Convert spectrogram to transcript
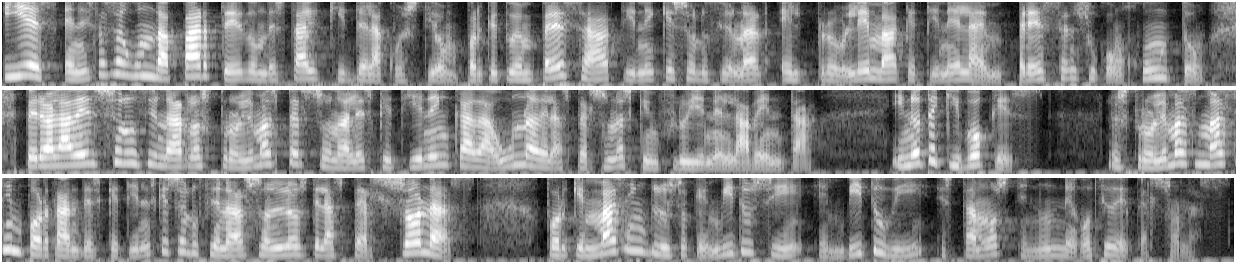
Y es en esta segunda parte donde está el kit de la cuestión, porque tu empresa tiene que solucionar el problema que tiene la empresa en su conjunto, pero a la vez solucionar los problemas personales que tienen cada una de las personas que influyen en la venta. Y no te equivoques, los problemas más importantes que tienes que solucionar son los de las personas, porque más incluso que en B2C, en B2B estamos en un negocio de personas.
